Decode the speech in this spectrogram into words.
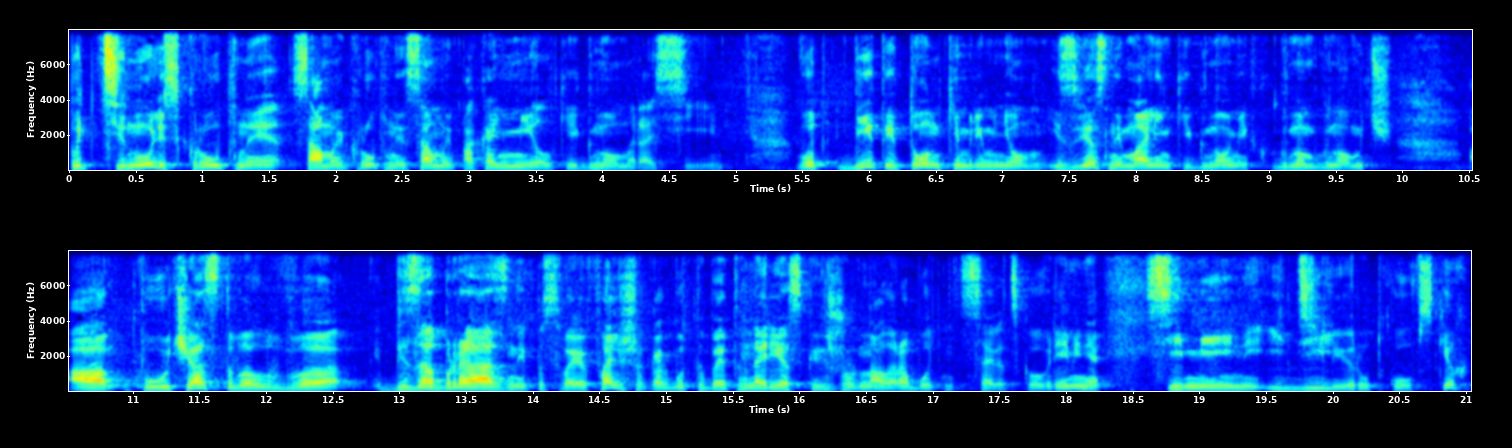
подтянулись крупные, самые крупные, самые пока мелкие гномы России. Вот битый тонким ремнем известный маленький гномик, гном Гномыч, а, поучаствовал в безобразной по своей фальше, как будто бы это нарезка из журнала «Работницы советского времени», семейной идиллии Рудковских.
